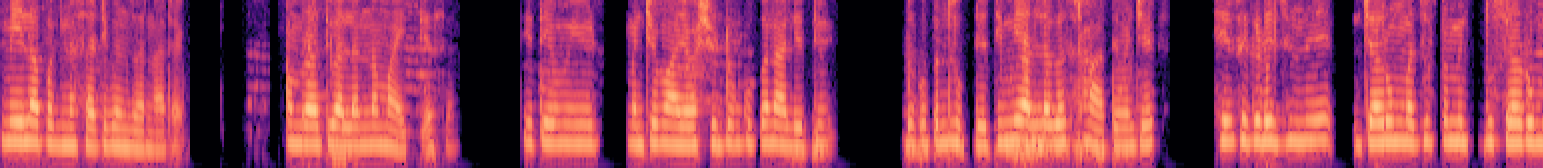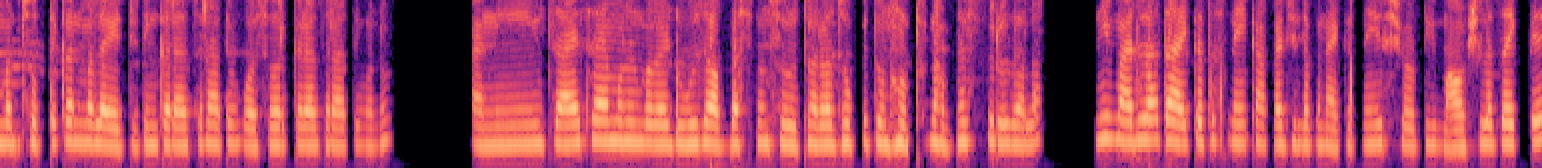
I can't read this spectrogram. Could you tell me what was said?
मेला बघण्यासाठी पण जाणार आहे. अमरावतीवाल्यांना माहिती असेल. तिथे मी म्हणजे माझ्यापाशी डुगू पण आली होती. डुगू पण झोपली होती. मी अलगच राहते. म्हणजे हे सगळे जण ज्या रूममध्ये झोपतो मी दुसऱ्या रूममध्ये झोपते. कारण मला एडिटिंग करायचं राहते व्हॉइस ओव्हर करायचं राहते म्हणून. आणि जायचं आहे म्हणून बघा डुगूचा अभ्यास पण सुरू झाला. झोपेतून उठून अभ्यास सुरू झाला. मी माझ्याला आता ऐकतच नाही. काकाजीला पण ऐकत नाही. शेवटी मावशीलाच ऐकते.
